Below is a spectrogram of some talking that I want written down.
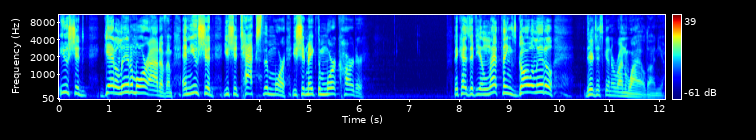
You should get a little more out of them, and you should, you should tax them more. You should make them work harder. Because if you let things go a little, they're just going to run wild on you.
